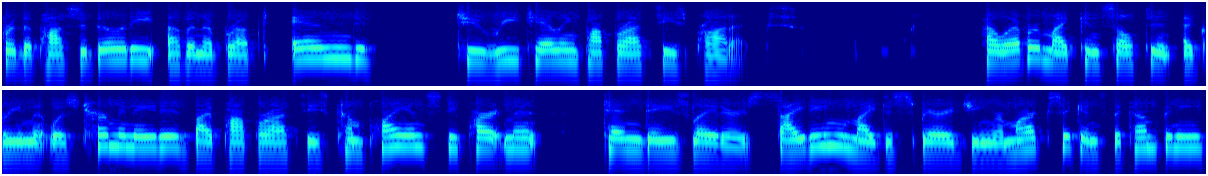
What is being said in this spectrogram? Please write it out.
for the possibility of an abrupt end to retailing paparazzi's products. However, my consultant agreement was terminated by paparazzi's compliance department 10 days later, citing my disparaging remarks against the company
